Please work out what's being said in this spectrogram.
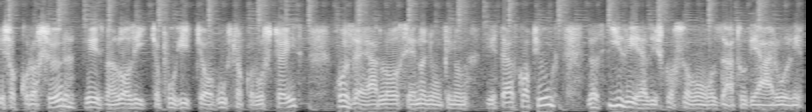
És akkor a sör részben lazítja, puhítja a húsnak a rostjait, hozzájárul ahhoz, hogy egy nagyon finom ételt kapjunk, de az ízéhez is gazdagon hozzá tud járulni.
